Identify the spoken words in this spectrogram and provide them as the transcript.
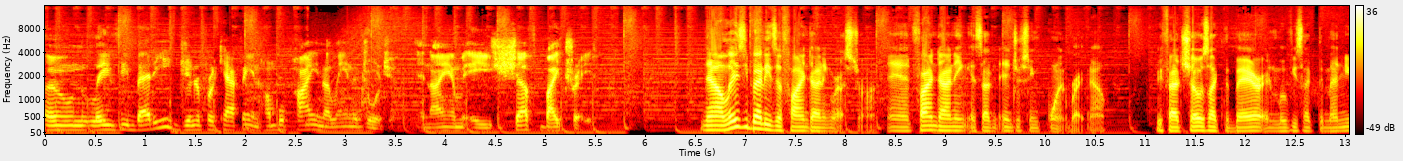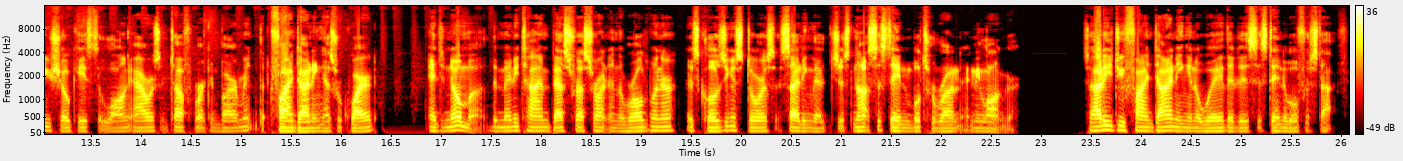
own Lazy Betty, Juniper Cafe, and Humble Pie in Atlanta, Georgia, and I am a chef by trade. Now, Lazy Betty's a fine dining restaurant, and fine dining is at an interesting point right now. We've had shows like The Bear and movies like The Menu showcase the long hours and tough work environment that fine dining has required. And Noma, the many time best restaurant in the world winner, is closing its doors, citing that it's just not sustainable to run any longer. So, how do you do fine dining in a way that is sustainable for staff?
